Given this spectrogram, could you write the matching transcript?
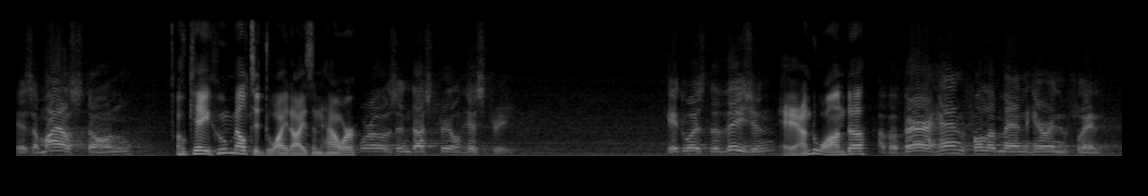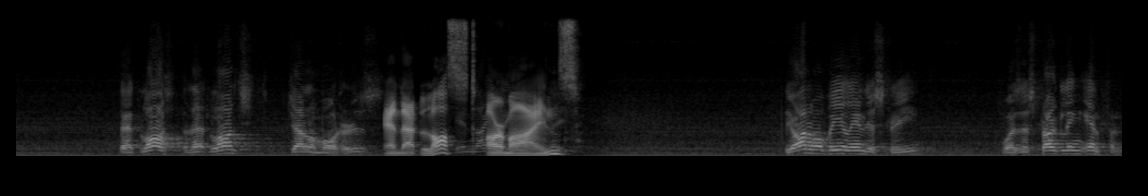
is a milestone Okay, who melted Dwight Eisenhower? world's industrial history. It was the vision And Wanda. of a bare handful of men here in Flint that, lost, that launched General Motors. And that lost our minds. The automobile industry was a struggling infant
